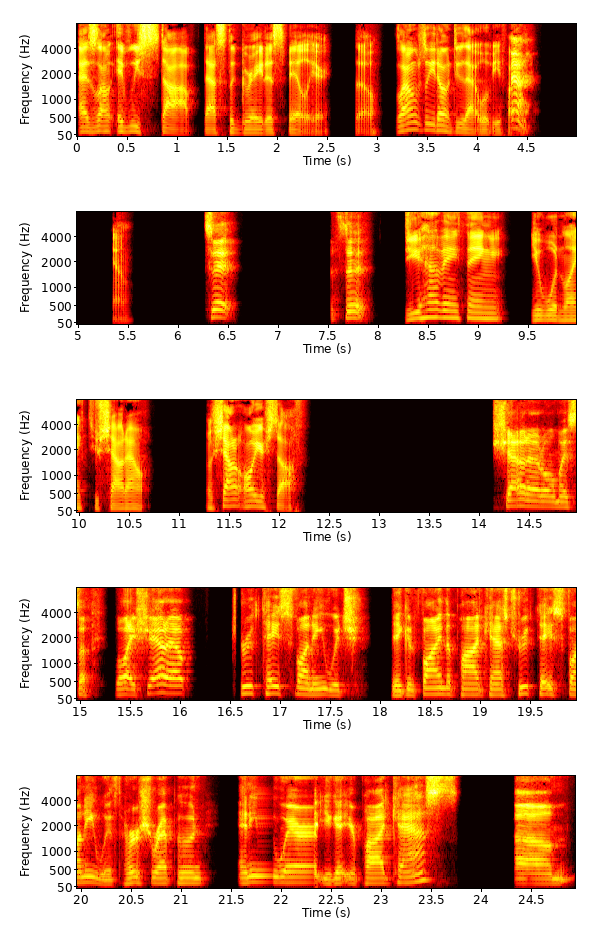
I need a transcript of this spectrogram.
as long if we stop, that's the greatest failure. So as long as we don't do that, we'll be fine. Yeah. That's it. That's it. Do you have anything you would like to shout out? Or shout out all your stuff. shout out all my stuff. Well, I shout out Truth Tastes Funny, which they can find the podcast Truth Tastes Funny with Hirsch Repoon anywhere you get your podcasts. Um,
